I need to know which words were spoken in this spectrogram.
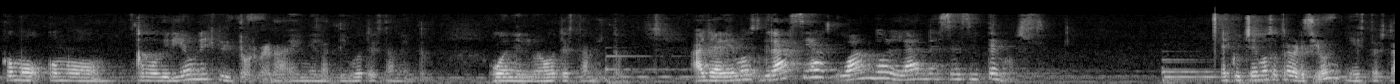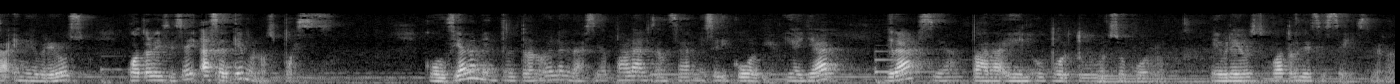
Como, como, como diría un escritor, ¿verdad? En el Antiguo Testamento o en el Nuevo Testamento. Hallaremos gracia cuando la necesitemos. Escuchemos otra versión, y esto está en Hebreos 4:16. Acerquémonos, pues, confiadamente al trono de la gracia para alcanzar misericordia y hallar gracia para el oportuno socorro. Hebreos 4:16, ¿verdad?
